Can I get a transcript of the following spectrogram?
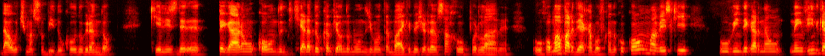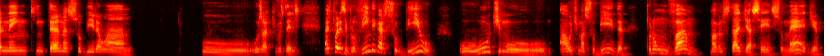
da última subida, o Col do Grandon, que eles de, eh, pegaram o Condo que era do campeão do mundo de mountain bike do Jordan Sarru por lá, né? O Romain Bardet acabou ficando com o Com, uma vez que o Vindegar não, nem Vindegar nem Quintana subiram a, o, os arquivos deles. Mas, por exemplo, o Vindegar subiu o último, a última subida por um van, uma velocidade de ascenso média,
